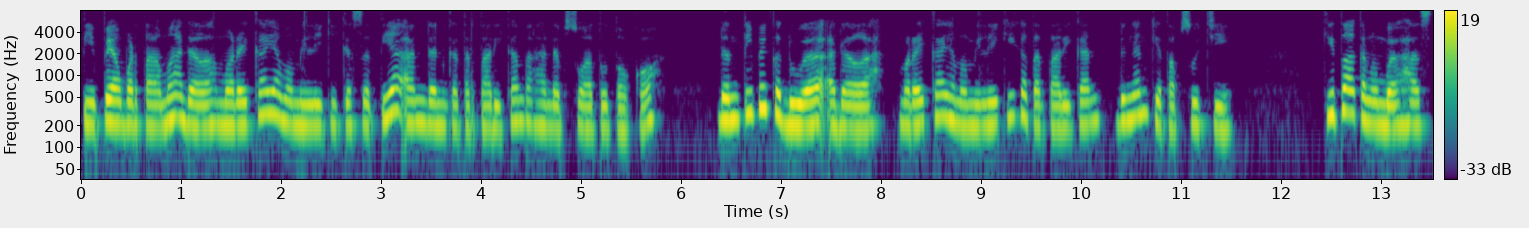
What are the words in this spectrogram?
Tipe yang pertama adalah mereka yang memiliki kesetiaan dan ketertarikan terhadap suatu tokoh, dan tipe kedua adalah mereka yang memiliki ketertarikan dengan kitab suci. Kita akan membahas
